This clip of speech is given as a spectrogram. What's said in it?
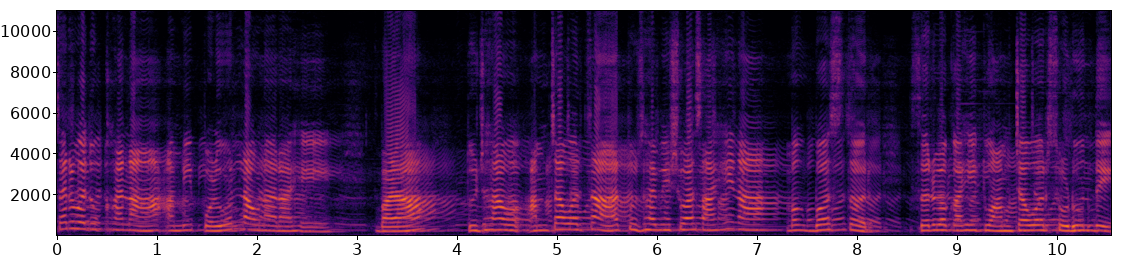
सर्व दुःखांना आम्ही पळवून लावणार आहे. बाळा तुझ्या आमच्यावरचा तुझा विश्वास आहे ना? मग बस तर. सर्व काही तू आमच्यावर सोडून दे.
